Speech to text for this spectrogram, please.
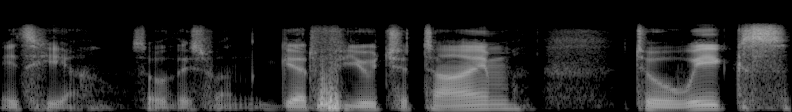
it's here. So this one, get future time, two weeks.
